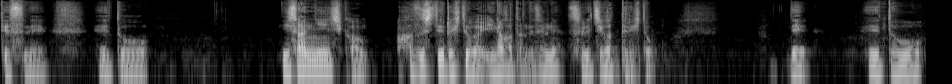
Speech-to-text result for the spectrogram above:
ですね、えっ、と、2、3人しか外してる人がいなかったんですよね。すれ違ってる人。で、えっ、と、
